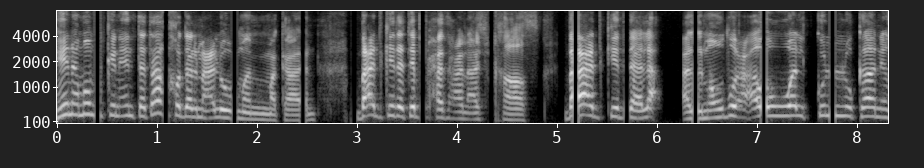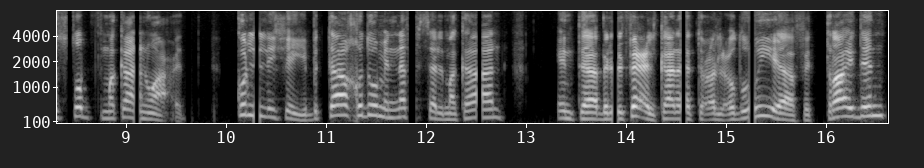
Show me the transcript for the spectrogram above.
هنا ممكن أنت تاخذ المعلومة من مكان بعد كده تبحث عن أشخاص بعد كده لا الموضوع أول كله كان يصب في مكان واحد. كل شيء. بتاخذه من نفس المكان. انت بالفعل كانت العضوية في الترايدنت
